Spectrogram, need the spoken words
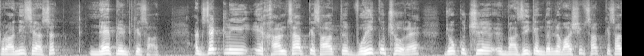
पुरानी सियासत नए प्रिंट के साथ एग्जैक्टली खान साहब के साथ वही कुछ हो रहा है, जो कुछ माजी के अंदर नवाज़ शरीफ साहब के साथ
